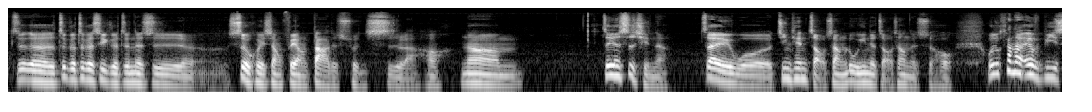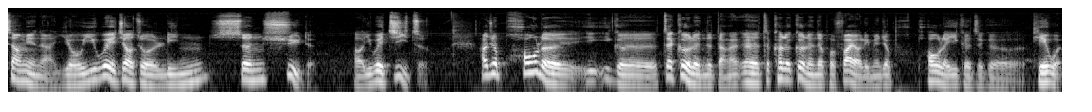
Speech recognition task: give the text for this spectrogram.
这个这个这个是一个真的是社会上非常大的损失了哈。那这件事情呢？在我今天早上录音的早上的时候，我就看到 FB 上面呢，有一位叫做林生旭的呃一位记者，他就 PO 了一一个在个人的档案呃在个人个人的 profile 里面就 PO 了一个这个贴文，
